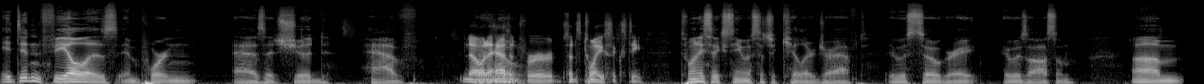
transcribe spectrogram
It didn't feel as important as it should have. No, and it hasn't for since 2016. 2016 was such a killer draft. It was so great. It was awesome. Um,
